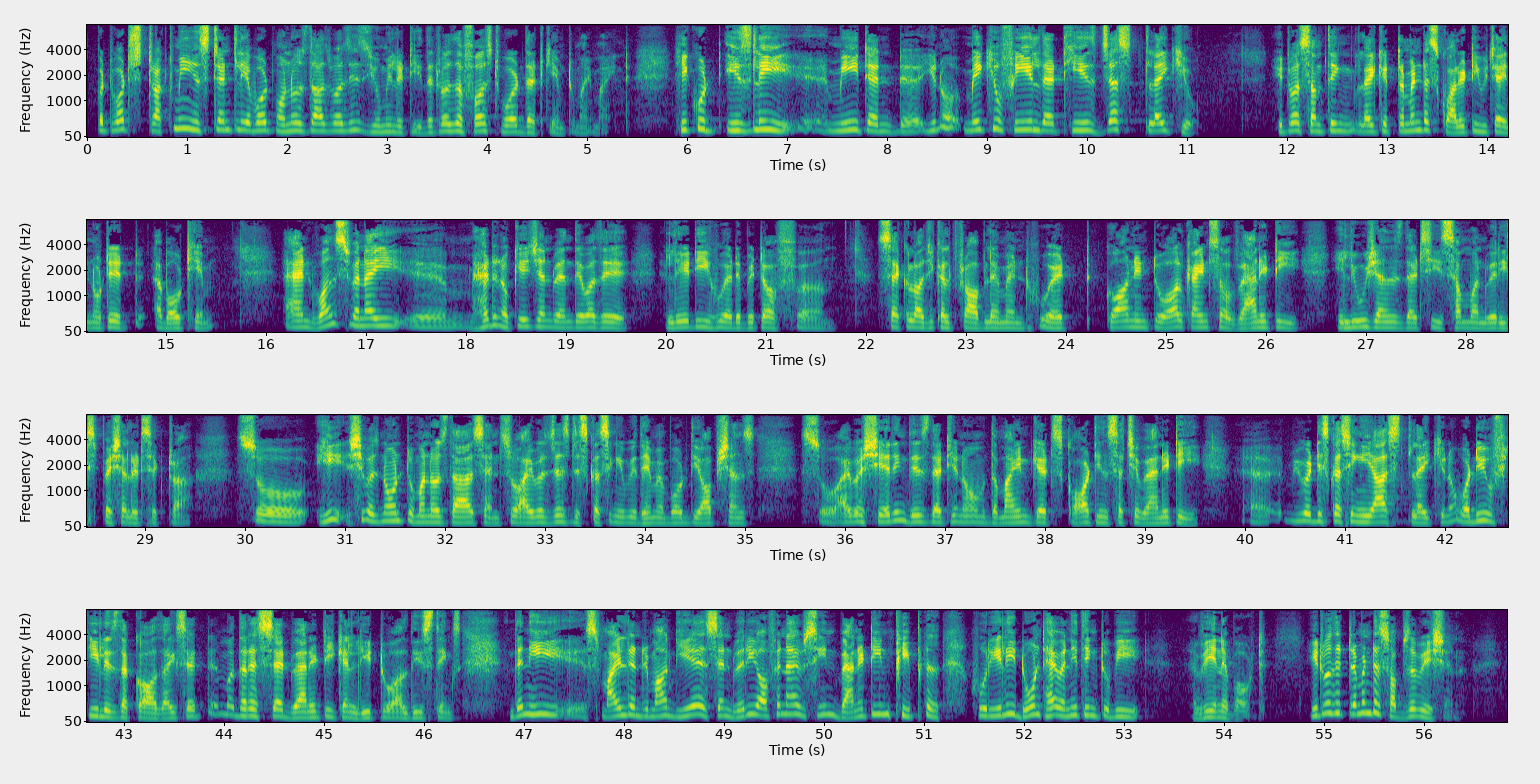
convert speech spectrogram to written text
But what struck me instantly about Manoj Das was his humility. That was the first word that came to my mind. He could easily uh, meet and, uh, you know, make you feel that he is just like you. It was something like a tremendous quality which I noted about him. And once, when I um, had an occasion when there was a lady who had a bit of um, psychological problem and who had gone into all kinds of vanity illusions that she's someone very special, etc. So he, she was known to Manoj Das, and so I was just discussing with him about the options. So I was sharing this that you know the mind gets caught in such a vanity uh, we were discussing he asked like you know what do you feel is the cause i said mother has said vanity can lead to all these things then he smiled and remarked yes and very often i have seen vanity in people who really don't have anything to be vain about it was a tremendous observation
